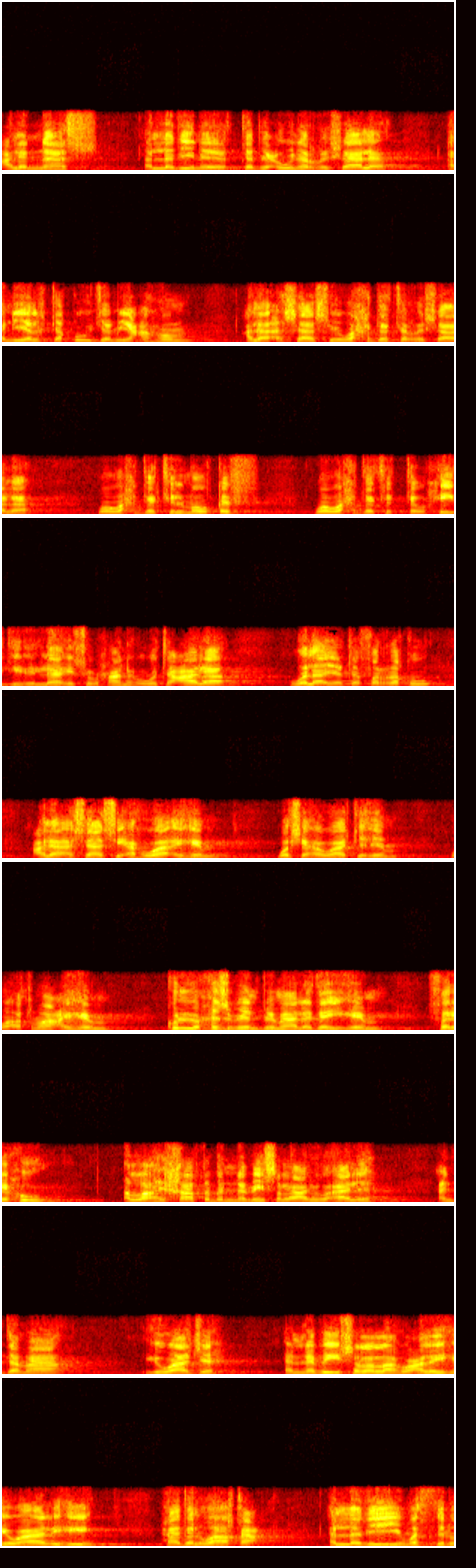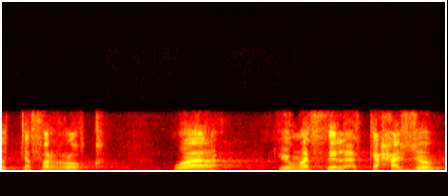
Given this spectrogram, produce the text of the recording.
على الناس الذين يتبعون الرسالة أن يلتقوا جميعهم على أساس وحدة الرسالة ووحدة الموقف ووحدة التوحيد لله سبحانه وتعالى ولا يتفرقوا على أساس أهوائهم وشهواتهم وأطماعهم كل حزب بما لديهم فرحون. الله يخاطب النبي صلى الله عليه وآله عندما يواجه النبي صلى الله عليه وآله هذا الواقع الذي يمثل التفرق ويمثل التحزب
